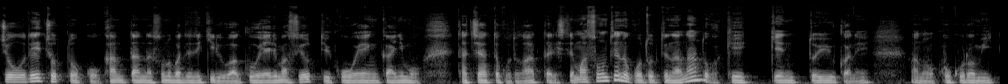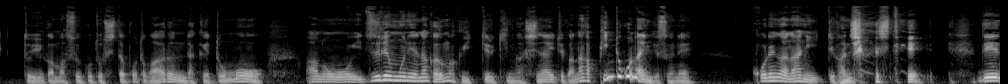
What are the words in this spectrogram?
長でちょっとこう簡単なその場でできる枠をやりますよっていう講演会にも立ち会ったことがあったりして、まあその手のことっていうのは何度か経験というかね、あの、試みというか、まあそういうことをしたことがあるんだけども、あの、いずれもね、なんかうまくいってる気がしないというか、なんかピンとこないんですよね。これが何？って感じがしてで、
